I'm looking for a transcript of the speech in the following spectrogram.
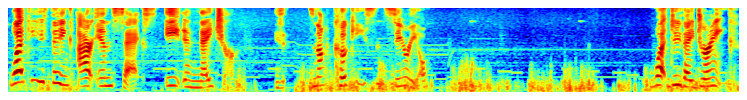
What do you think our insects eat in nature? It's not cookies and cereal. What do they drink?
